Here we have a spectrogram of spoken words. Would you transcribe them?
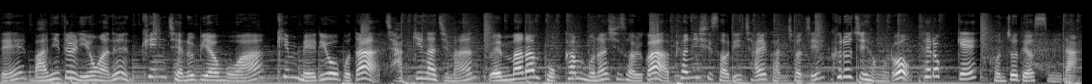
때 많이들 이용하는 퀸 제누비아호와 퀸 메리호보다 작긴 하지만 웬만한 복합 문화시설과 편의시설이 잘 갖춰진 크루즈형으로 새롭게 건조되었습니다.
